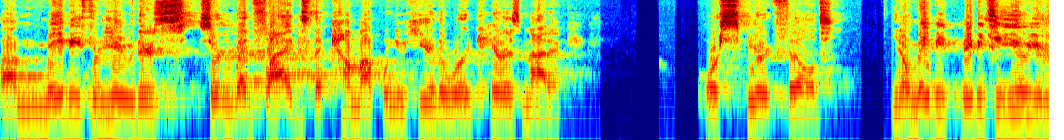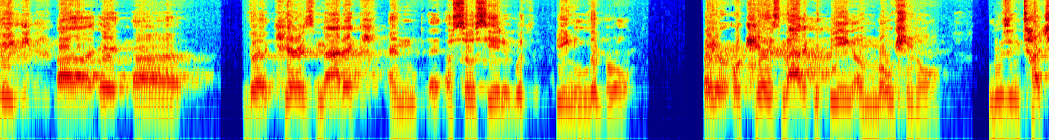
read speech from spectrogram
Um, maybe for you, there's certain red flags that come up when you hear the word charismatic or spirit filled. You know, maybe maybe to you, you make uh, it, uh, the charismatic and associated with being liberal, right? Or, or charismatic with being emotional, losing touch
